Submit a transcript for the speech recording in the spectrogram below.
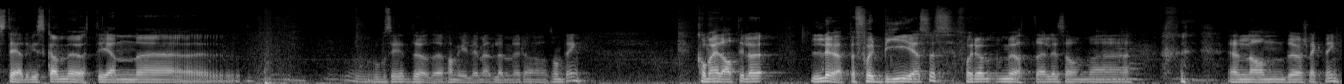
stedet vi skal møte igjen eh, si, døde familiemedlemmer og sånne ting. Kommer jeg da til å løpe forbi Jesus for å møte liksom eh, en eller annen død slektning?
